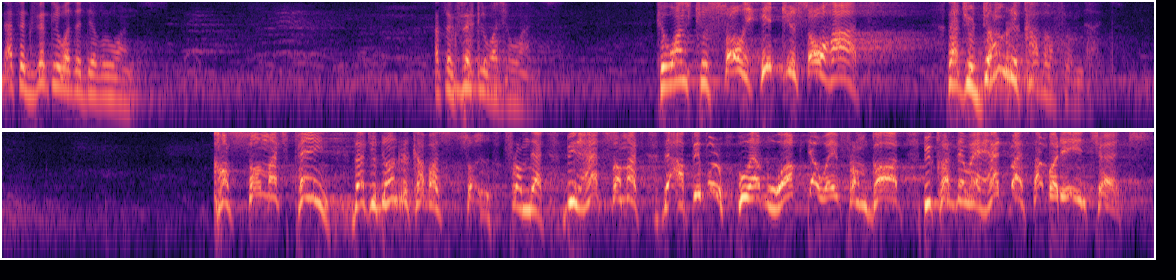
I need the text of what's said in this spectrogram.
That's exactly what the devil wants. That's exactly what he wants. He wants to so hit you so hard that you don't recover from that. Cause so much pain that you don't recover so, from that. Be hurt so much. There are people who have walked away from God because they were hurt by somebody in church.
